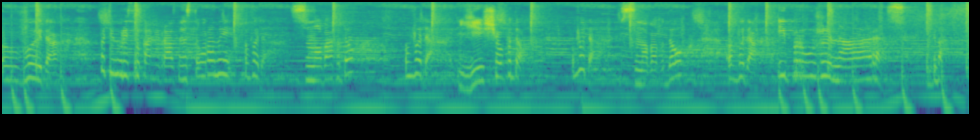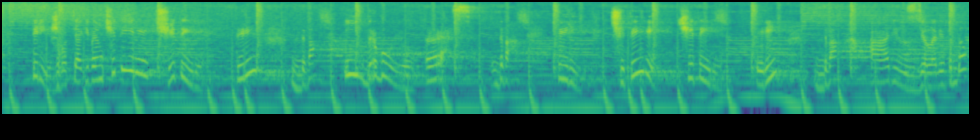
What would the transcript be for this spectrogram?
выдох, Потянулись руками в разные стороны. Выдох. Снова вдох. Выдох. Еще вдох. Выдох. Снова вдох. Выдох. И пружина. Раз, два, три. Живот тягиваем. Четыре, четыре, три, два. И в другую. Раз, два, три, четыре, четыре, три, два, один. Сделали вдох.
